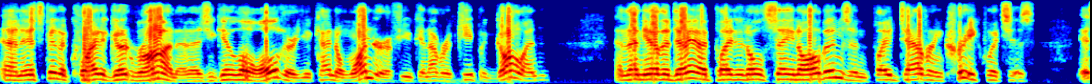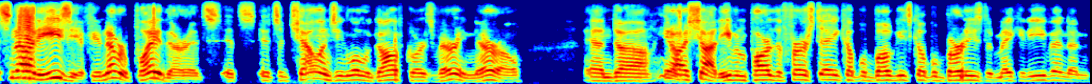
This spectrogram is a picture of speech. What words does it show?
and it's been a quite a good run. And as you get a little older, you kind of wonder if you can ever keep it going. And then the other day, I played at Old St. Albans and played Tavern Creek, which is it's not easy if you've never played there. It's it's it's a challenging little golf course, very narrow. And uh, you know, I shot even part of the first day, a couple bogeys, couple birdies to make it even, and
